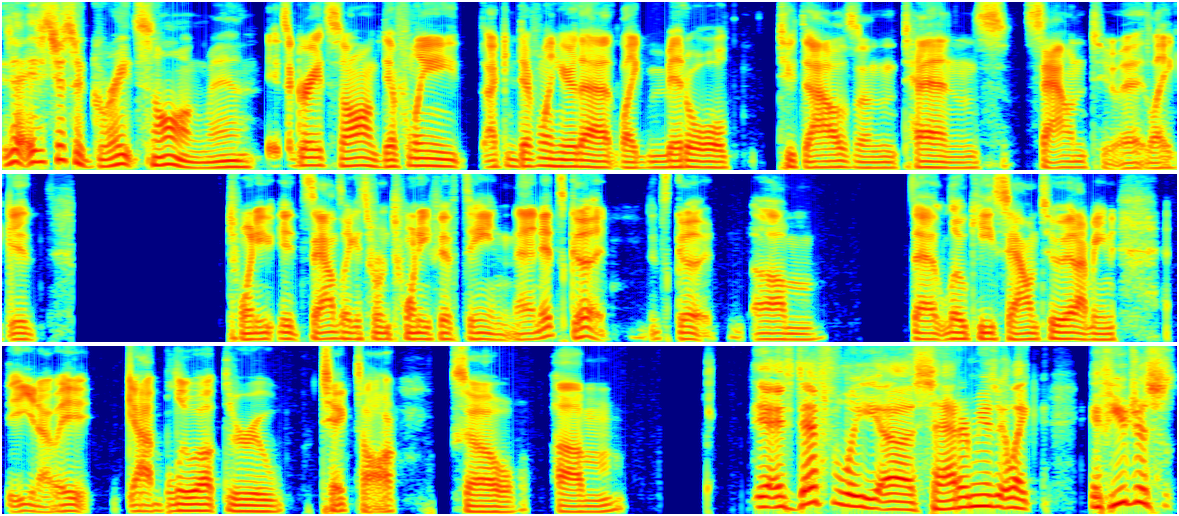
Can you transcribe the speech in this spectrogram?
It's- it's just a great song, man. It's a great song. Definitely, I can definitely hear that like middle 2010s sound to it. Like it. 20 it sounds like it's from 2015 and it's good. It's good. Um that low key sound to it. I mean, you know, it got blew up through TikTok. So, um yeah, it's definitely uh sadder music. Like if you just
